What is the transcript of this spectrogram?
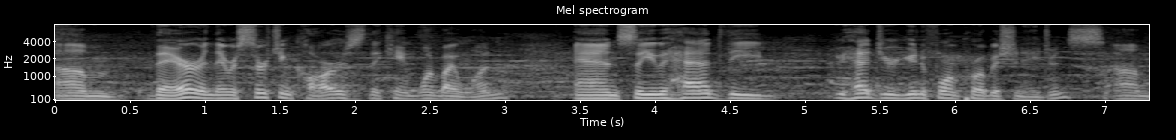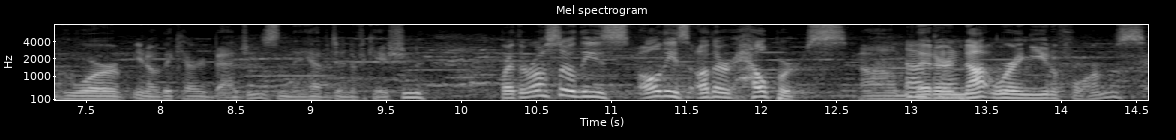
um, there, and they were searching cars. They came one by one, and so you had the you had your uniform prohibition agents um, who are you know they carry badges and they have identification, but there are also these all these other helpers um, that are not wearing uniforms,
